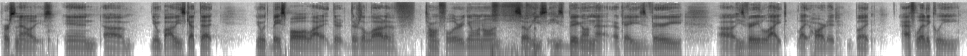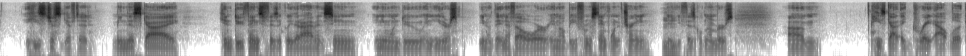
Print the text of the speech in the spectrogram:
personalities. And um, you know, Bobby's got that you know, with baseball, a lot there, there's a lot of tomfoolery going on. So he's he's big on that. Okay, he's very uh, he's very light lighthearted, but athletically, he's just gifted. I mean, this guy can do things physically that I haven't seen anyone do in either you know the NFL or MLB from a standpoint of training, mm-hmm. physical numbers. Um, he's got a great outlook.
